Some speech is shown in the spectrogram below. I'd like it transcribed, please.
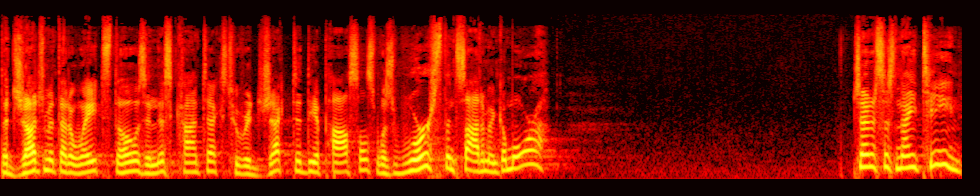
The judgment that awaits those in this context who rejected the apostles was worse than Sodom and Gomorrah. Genesis 19.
